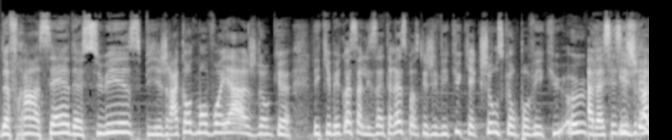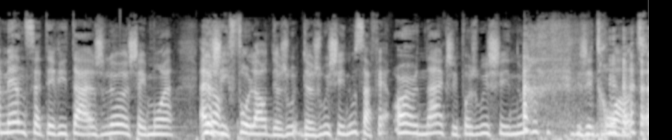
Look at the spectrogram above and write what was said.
de français, de Suisse, puis je raconte mon voyage. Donc, euh, les Québécois, ça les intéresse parce que j'ai vécu quelque chose qu'ils n'ont pas vécu eux. Ah ben, c'est Et je ramène cet héritage-là chez moi. Puis là, Alors- j'ai full hâte de jouer, de jouer chez nous. Ça fait un an que j'ai pas joué chez nous. j'ai trop hâte.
